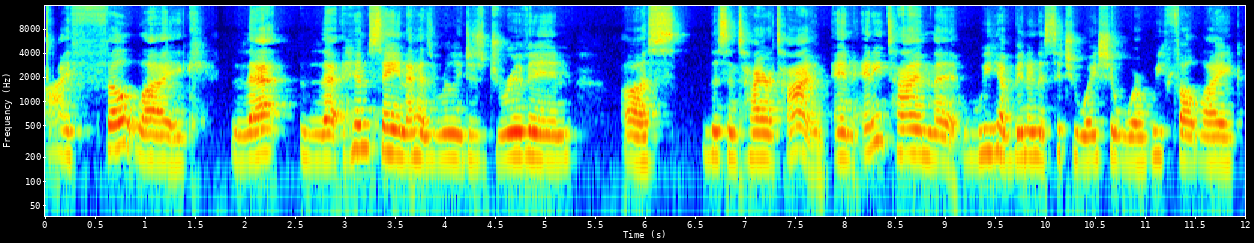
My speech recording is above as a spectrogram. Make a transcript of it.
I felt like that that him saying that has really just driven us this entire time. And anytime that we have been in a situation where we felt like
